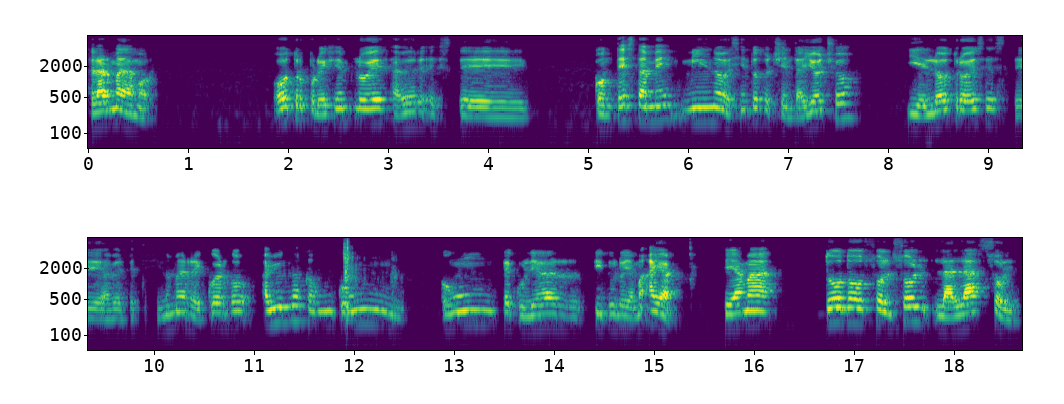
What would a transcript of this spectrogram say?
Alarma de Amor. Otro, por ejemplo, es, a ver, este... Contéstame, 1988. Y el otro es, este, a ver, si no me recuerdo, hay uno con, un- con, un, con un peculiar título llamado... Ah, ya, Se llama Do, Do, Sol, Sol, La, La, Sol.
